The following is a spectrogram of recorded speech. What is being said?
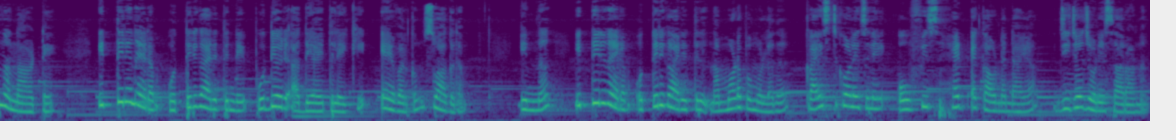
നന്നാവട്ടെ. ഇത്തിരി നേരം ഒത്തിരി കാര്യത്തിന്റെ പുതിയൊരു അധ്യായത്തിലേക്ക് ഏവർക്കും സ്വാഗതം. ഇന്ന് ഇത്തിരി നേരം ഒത്തിരി കാര്യത്തിൽ നമ്മോടൊപ്പമുള്ളത് ക്രൈസ്റ്റ് കോളേജിലെ ഓഫീസ് ഹെഡ് അക്കൗണ്ടന്റായ ജിജോ ജോണി സാറാണ്.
